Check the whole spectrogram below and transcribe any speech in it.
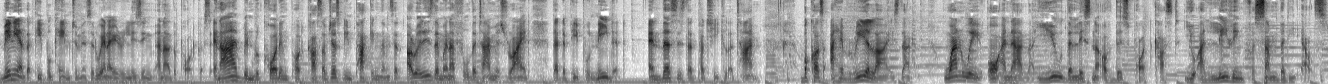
many other people came to me and said, when are you releasing another podcast? And I've been recording podcasts. I've just been packing them and said, I'll release them when I feel the time is right that the people need it. And this is that particular time. Because I have realized that one way or another, you, the listener of this podcast, you are living for somebody else.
